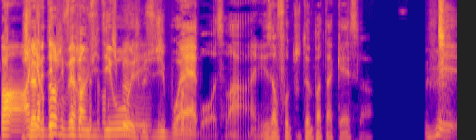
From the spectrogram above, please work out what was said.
Enfin, je l'avais découvert en vidéo peu, et je me suis dit, ouais, bon, ça va, ils en font tout un pataquès là. Mais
